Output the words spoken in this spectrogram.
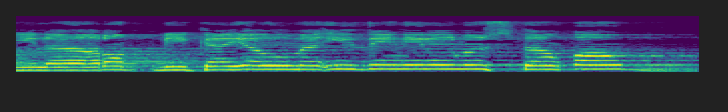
إلى ربك يومئذ المستقر.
